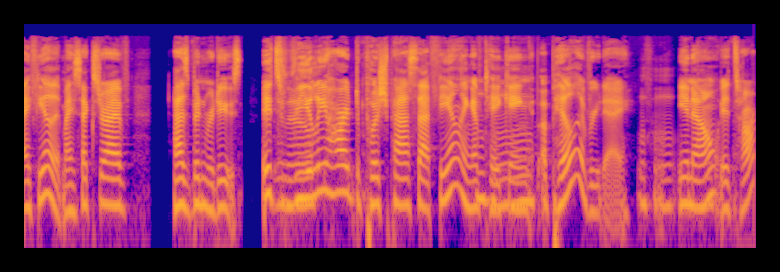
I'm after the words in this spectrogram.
I feel it. My sex drive has been reduced. It's You know? really hard to push past that feeling of taking Mhm. a pill every day. Mhm. You know, it's hard.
